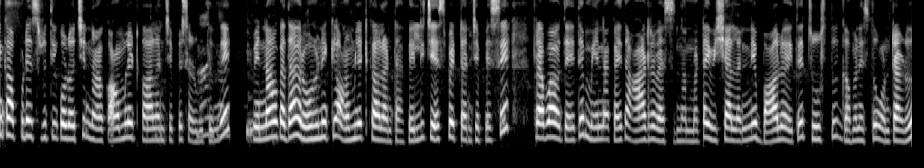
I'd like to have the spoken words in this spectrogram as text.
ఇంకా అప్పుడే శృతి కూడా వచ్చి నాకు ఆమ్లెట్ కావాలని చెప్పేసి అడుగుతుంది. విన్నావు కదా రోహిణికి ఆమ్లెట్ కావాలంట. వెళ్ళి చేసి పెట్టు అని చెప్పేసి ప్రభావతి అయితే మీనాకైతే ఆర్డర్ వేస్తుంది అనమాట ఈ విషయాలన్నీ బాలు అయితే చూస్తూ గమనిస్తూ ఉంటాడు.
